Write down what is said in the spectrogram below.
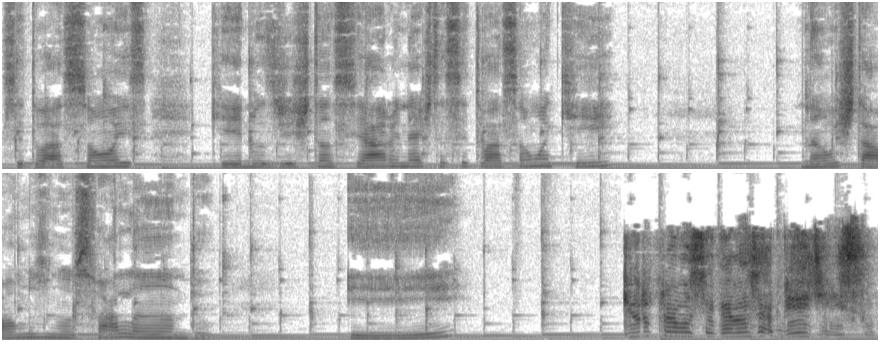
situações que nos distanciaram e nesta situação aqui não estávamos nos falando. E. Juro pra você que eu não sabia disso.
